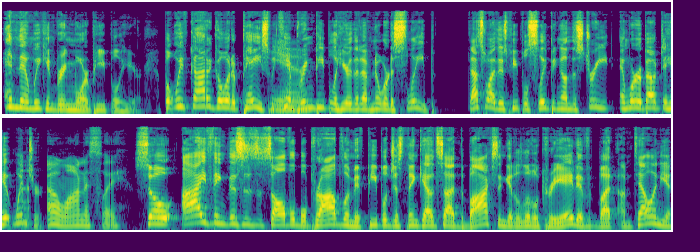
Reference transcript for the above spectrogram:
And then we can bring more people here. But we've got to go at a pace. We Yeah. can't bring people here that have nowhere to sleep. That's why there's people sleeping on the street and we're about to hit winter. Oh, honestly. So I think this is a solvable problem if people just think outside the box and get a little creative. But I'm telling you,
